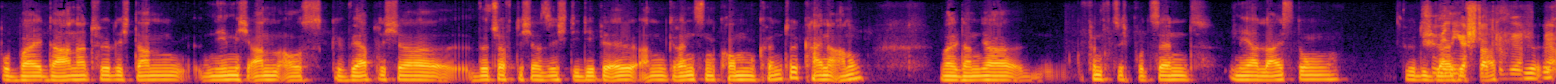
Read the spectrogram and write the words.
Wobei da natürlich dann, nehme ich an, aus gewerblicher, wirtschaftlicher Sicht die DPL an Grenzen kommen könnte. Keine Ahnung. Weil dann ja 50 Prozent mehr Leistung für die für weniger Startgebühr. Ja.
